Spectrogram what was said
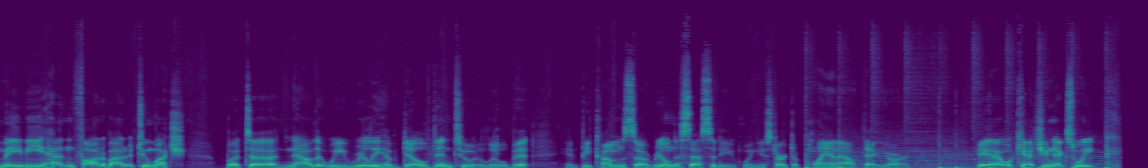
maybe you hadn't thought about it too much, but uh, now that we really have delved into it a little bit, it becomes a real necessity when you start to plan out that yard. Hey, I will catch you next week.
